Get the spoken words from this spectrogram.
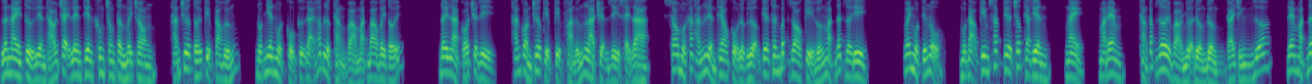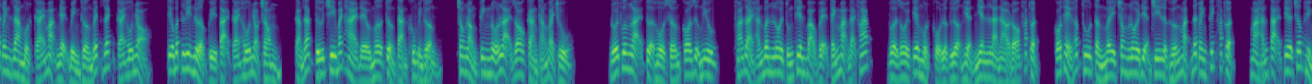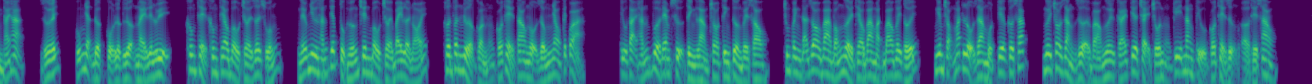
Lần này tử liền tháo chạy lên thiên không trong tầng mây trong, hắn chưa tới kịp cao hứng, đột nhiên một cổ cự đại hấp lực thẳng vào mặt bao vây tới. Đây là có chuyện gì? Hắn còn chưa kịp kịp phản ứng là chuyện gì xảy ra? Sau một khắc hắn liền theo cổ lực lượng kia thân bất do kỷ hướng mặt đất rơi đi. Vang một tiếng nổ một đạo kim sắc tia chớp theo thiên, ngày, mà đem, thẳng tắp rơi vào nhựa đường đường cái chính giữa, đem mặt đất oanh ra một cái mạng nện bình thường vết rách cái hố nhỏ, tiêu bất ly nửa quỳ tại cái hố nhỏ trong, cảm giác tứ chi bách hải đều mơ tưởng tàn không bình thường, trong lòng kinh nỗ lại do càng thắng vài chủ. Đối phương lại tựa hồ sớm có dự mưu, phá giải hắn vân lôi túng thiên bảo vệ tánh mạng đại pháp, vừa rồi kia một cổ lực lượng hiển nhiên là nào đó pháp thuật, có thể hấp thu tầng mây trong lôi điện chi lực hướng mặt đất oanh kích pháp thuật, mà hắn tại tia chớp hình thái hạ, dưới, cũng nhận được cổ lực lượng này liên lụy, không thể không theo bầu trời rơi xuống nếu như hắn tiếp tục hướng trên bầu trời bay lời nói hơn phân nửa còn có thể tao nộ giống nhau kết quả Tiểu tại hắn vừa đem sự tình làm cho tinh tường về sau, chung quanh đã do ba bóng người theo ba mặt bao vây tới, nghiêm trọng mắt lộ ra một tia cơ sắc, ngươi cho rằng dựa vào ngươi cái kia chạy trốn kỹ năng tiểu có thể dựng ở thế sao?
